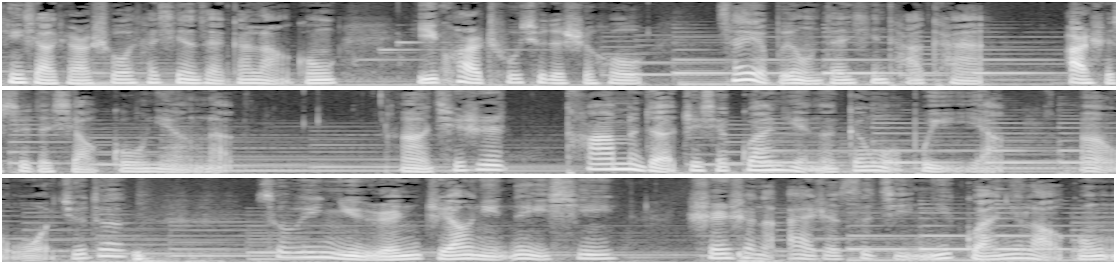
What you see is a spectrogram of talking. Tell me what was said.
听小田说，她现在跟老公一块儿出去的时候，再也不用担心他看二十岁的小姑娘了。啊，其实他们的这些观点呢，跟我不一样。嗯，我觉得作为女人，只要你内心深深的爱着自己，你管你老公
